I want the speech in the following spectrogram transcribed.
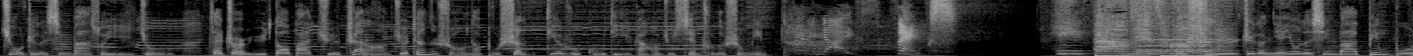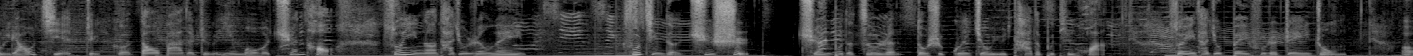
救这个辛巴，所以就在这儿与刀疤决战啊。决战的时候呢，不慎跌入谷底，然后就献出了生命。可是这个年幼的辛巴并不了解这个刀疤的这个阴谋和圈套，所以呢，他就认为父亲的去世，全部的责任都是归咎于他的不听话，所以他就背负着这一种，呃，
